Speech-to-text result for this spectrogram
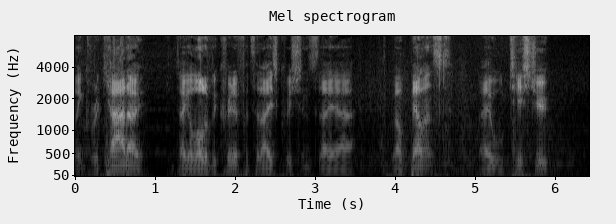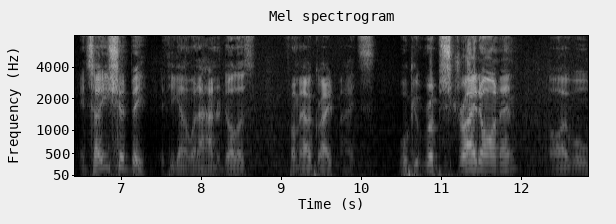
think Ricardo can take a lot of the credit for today's questions. They are well balanced, they will test you. And so you should be if you're going to win $100 from our great mates. We'll get, rip straight on in. I will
